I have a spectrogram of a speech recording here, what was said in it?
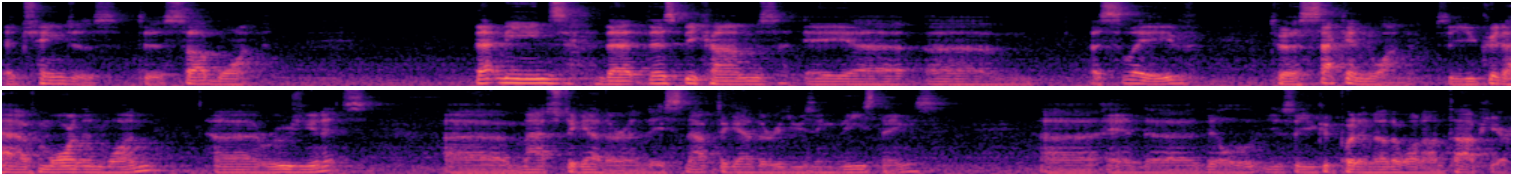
it changes to sub one. That means that this becomes a, uh, um, a slave to a second one. So you could have more than one uh, Rouge units uh, matched together and they snap together using these things. Uh, and uh, they'll, so you could put another one on top here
